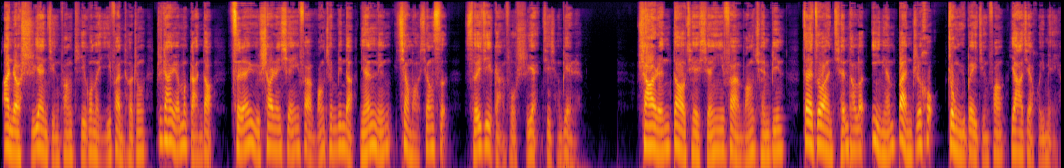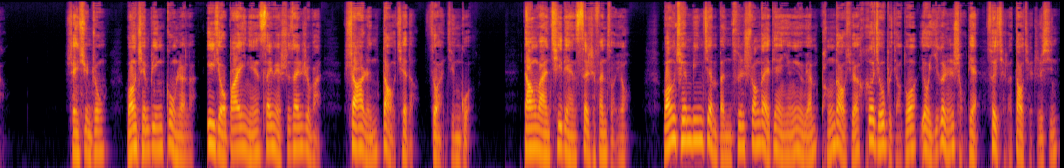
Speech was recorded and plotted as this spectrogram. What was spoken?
按照实验警方提供的疑犯特征，侦查员们感到此人与杀人嫌疑犯王全斌的年龄相貌相似，随即赶赴实验进行辨认。杀人盗窃嫌疑犯王全斌在作案潜逃了一年半之后，终于被警方押解回绵阳。审讯中，王全斌供认了1981年3月13日晚杀人盗窃的作案经过。当晚七点四十分左右，王全斌见本村双待店营业员彭道学喝酒比较多，又一个人守店，遂起了盗窃之心。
